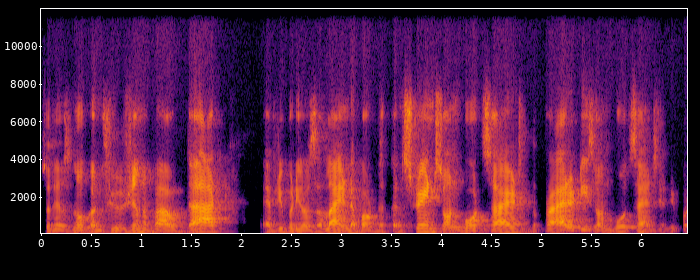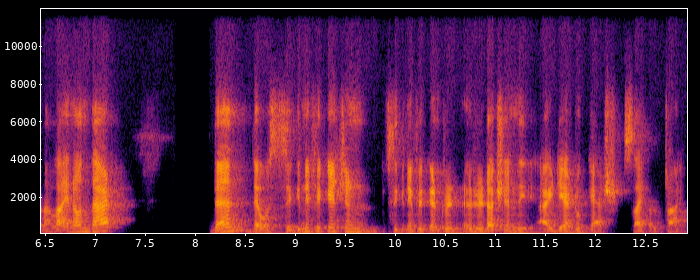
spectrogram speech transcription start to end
So there was no confusion about that. Everybody was aligned about the constraints on both sides, the priorities on both sides, and you could align on that. Then there was significant, significant re reduction in the idea to cash cycle time.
